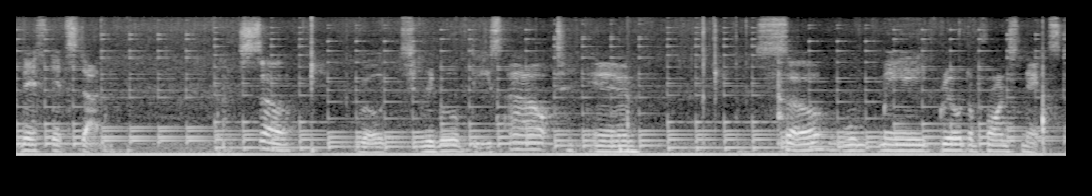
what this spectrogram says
this it's done. So we'll remove these out and so we may grill the prawns next.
